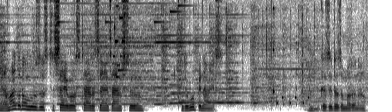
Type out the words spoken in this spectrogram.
Yeah, am I gonna lose this disable status anytime soon? Because it would be nice. Mm, because it doesn't matter now.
